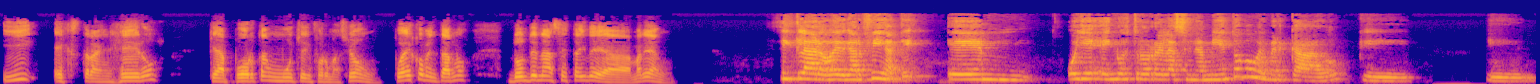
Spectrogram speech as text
y extranjeros que aportan mucha información. ¿Puedes comentarnos dónde nace esta idea, Marian? Sí, claro, Edgar, fíjate. Em, Oye, en nuestro relacionamiento con el mercado, que eh,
